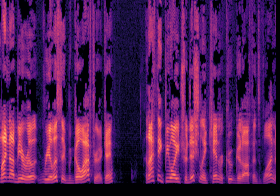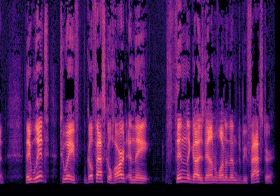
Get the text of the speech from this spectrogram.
might not be real, realistic, but go after it, okay? And I think BYU traditionally can recruit good offensive linemen. They went to a go fast, go hard, and they thinned the guys down and wanted them to be faster.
